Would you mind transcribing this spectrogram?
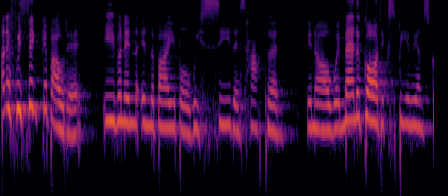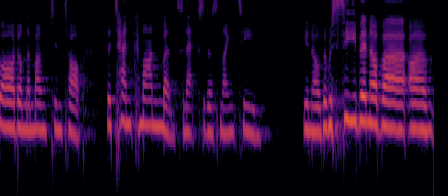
And if we think about it, even in, in the Bible, we see this happen. You know, where men of God experience God on the mountaintop, the Ten Commandments in Exodus 19. You know, the receiving of a, um,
